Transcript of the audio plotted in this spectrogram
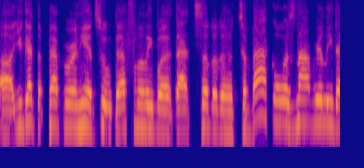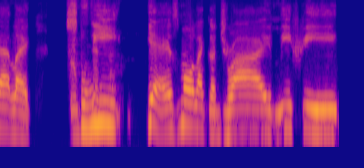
Uh, you get the pepper in here too, definitely, but that sort of the tobacco is not really that like It's sweet. Yeah, it's more like a dry, leafy.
